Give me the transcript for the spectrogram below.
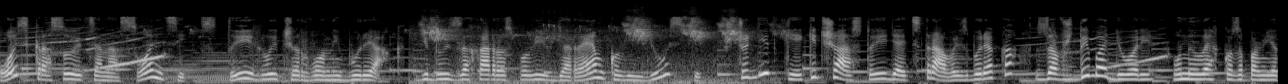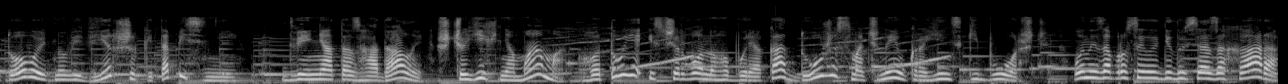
Ось красується на сонці стиглий червоний буряк. Дідусь Захар розповів Яремкові й Юсті, що дітки, які часто їдять страви з буряка, завжди бадьорі. Вони легко запам'ятовують нові віршики та пісні. Двійнята згадали, що їхня мама готує із червоного буряка дуже смачний український борщ. Вони запросили дідуся Захара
